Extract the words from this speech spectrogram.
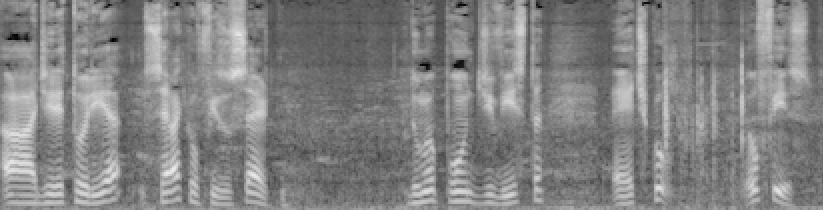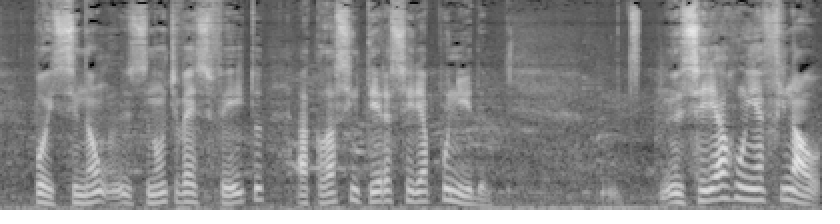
à diretoria. Será que eu fiz o certo? Do meu ponto de vista ético, eu fiz. Pois se não, se não tivesse feito, a classe inteira seria punida. Seria ruim afinal,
